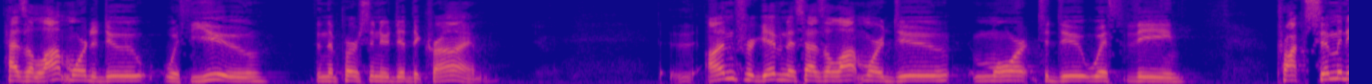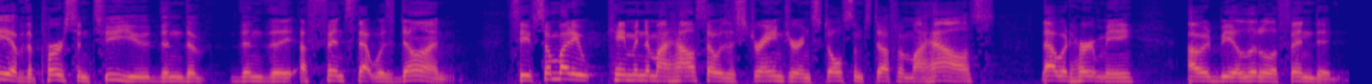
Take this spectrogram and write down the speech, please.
has a lot more to do with you than the person who did the crime. Unforgiveness has a lot more do more to do with the proximity of the person to you than the, than the offense that was done. See, if somebody came into my house that was a stranger and stole some stuff in my house, that would hurt me. I would be a little offended,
